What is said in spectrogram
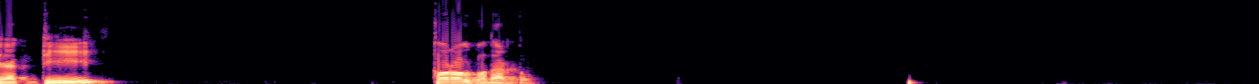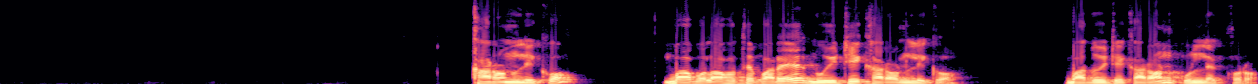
একটি তরল পদার্থ। কারণ লিখো বা বলা হতে পারে দুইটি কারণ লিখো বা দুইটি কারণ উল্লেখ করো।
